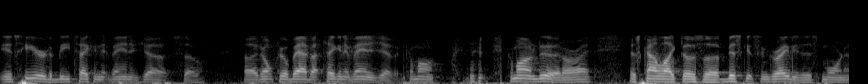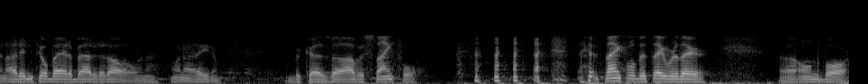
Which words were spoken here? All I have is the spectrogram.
it's here to be taken advantage of. So uh, don't feel bad about taking advantage of it. Come on, come on and do it. All right. It's kind of like those uh, biscuits and gravy this morning. I didn't feel bad about it at all when I when I ate them because uh, I was thankful Thankful that they were there uh, on the bar.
